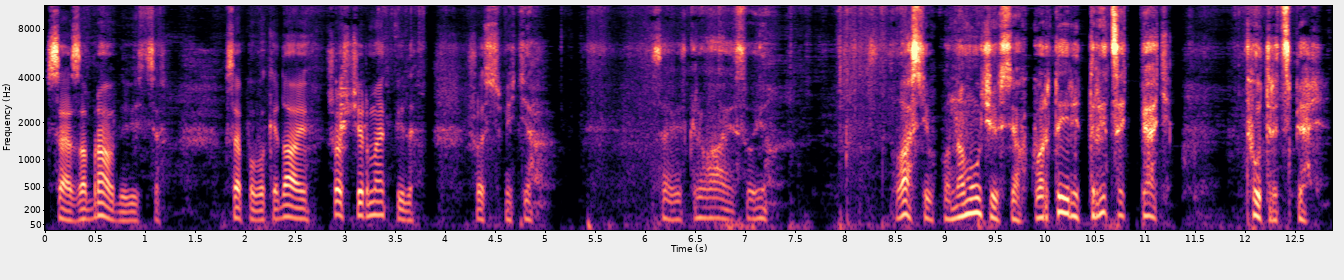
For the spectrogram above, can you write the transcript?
все. Забрав, дивіться. Все повикидаю. Щось чермет піде, щось сміття. Все відкриваю свою ластівку. Намучився в квартирі 35. Тьфу, 35.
